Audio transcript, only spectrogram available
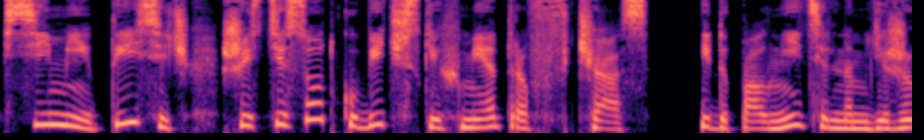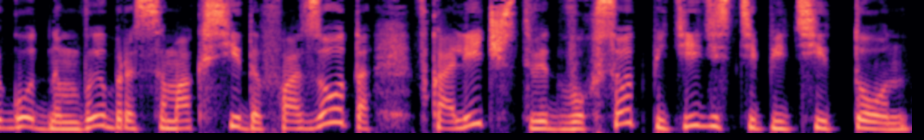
7600 кубических метров в час и дополнительным ежегодным выбросом оксидов азота в количестве 255 тонн.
